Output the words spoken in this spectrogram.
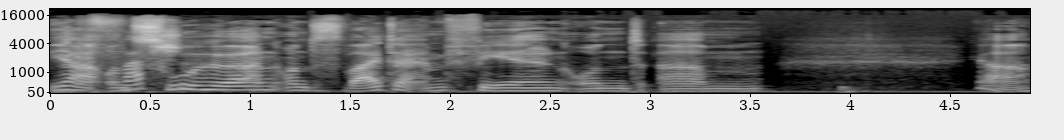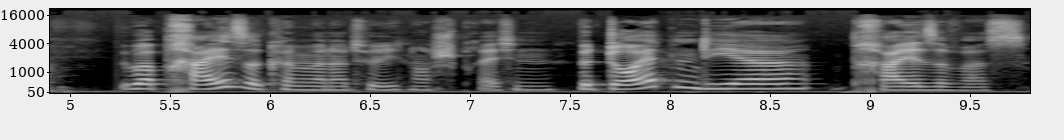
Ja, quatschen. und zuhören und es weiterempfehlen und ähm, ja. Über Preise können wir natürlich noch sprechen. Bedeuten dir Preise was?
